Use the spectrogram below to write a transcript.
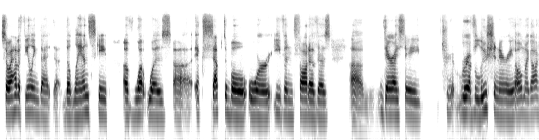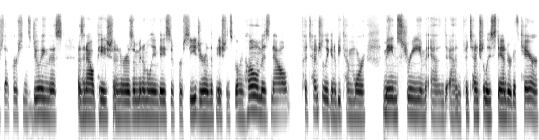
So I have a feeling that the landscape of what was uh, acceptable or even thought of as, um, dare I say, tr- revolutionary. Oh my gosh, that person's doing this as an outpatient or as a minimally invasive procedure, and the patient's going home is now potentially going to become more mainstream and and potentially standard of care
